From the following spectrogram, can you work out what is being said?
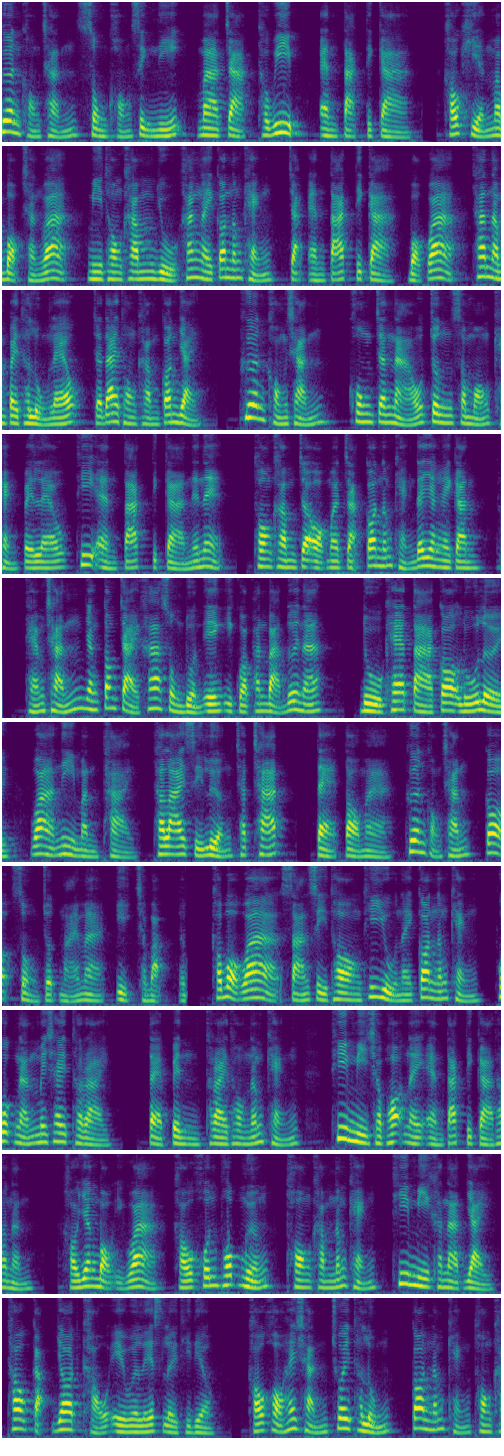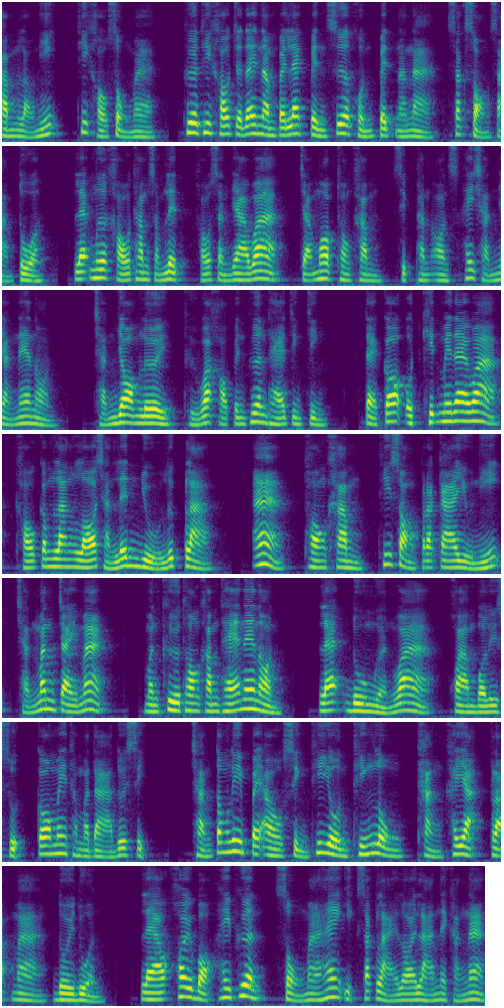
เพื่อนของฉันส่งของสิ่งนี้มาจากทวีปแอนตาร์กติกา เขาเขียนมาบอกฉันว่ามีทองคำอยู่ข้างในก้อนน้ำแข็งจากแอนตาร์กติกา บอกว่าถ้านำไปถลุงแล้วจะได้ทองคำก้อนใหญ่ เพื่อนของฉันคงจะหนาวจนสมองแข็งไปแล้วที่แอนตาร์กติกาแน่ๆ ทองคำจะออกมาจากก้อนน้ำแข็งได้ยังไงกัน แถมฉันยังต้องจ่ายค่าส่งด่วนเองอีกกว่าพันบาทด้วยนะ ดูแค่ตาก็รู้เลยว่านี่มันถ่าย ทลายสีเหลืองชัดๆ แต่ต่อมาเพื่อนของฉันก็ส่งจดหมายมาอีกฉบับ เขาบอกว่าสารสีทองที่อยู่ในก้อนน้ำแข็ง พวกนั้นไม่ใช่ทราย แต่เป็นทรายทองน้ำแข็งที่มีเฉพาะในแอนตาร์กติกาเท่านั้น เขายังบอกอีกว่าเขาค้นพบเหมืองทองคำน้ำแข็งที่มีขนาดใหญ่เท่ากับยอดเขาเอเวอเรสต์เลยทีเดียว เขาขอให้ฉันช่วยถลุงก้อนน้ำแข็งทองคำเหล่านี้ที่เขาส่งมา เพื่อที่เขาจะได้นำไปแลกเป็นเสื้อขนเป็ดหนาๆสัก 2-3 ตัว และเมื่อเขาทำสำเร็จเขาสัญญาว่าจะมอบทองคำ10,000ออนซ์ให้ฉันอย่างแน่นอน ฉันยอมเลยถือว่าเขาเป็นเพื่อนแท้จริง ๆ แต่ก็อดคิดไม่ได้ว่าเขากำลังล้อฉันเล่นอยู่หรือเปล่าอ่าทองคำที่ส่องประกายอยู่นี้ฉันมั่นใจมาก มันคือทองคำแท้แน่นอน และดูเหมือนว่าความบริสุทธิ์ก็ไม่ธรรมดาด้วยสิ ฉันต้องรีบไปเอาสิ่งที่โยนทิ้งลงถังขยะกลับมาโดยด่วน แล้วค่อยบอกให้เพื่อนส่งมาให้อีกสักหลายร้อยล้านในครั้งหน้า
